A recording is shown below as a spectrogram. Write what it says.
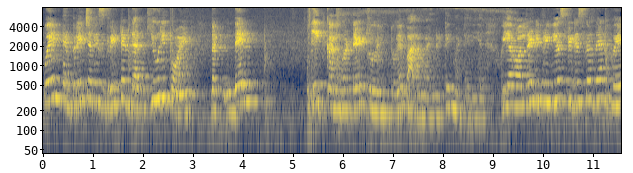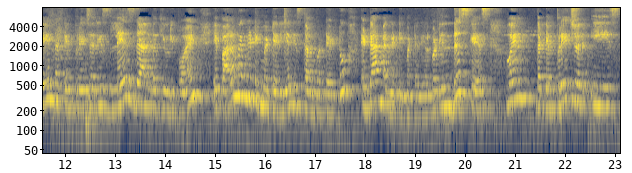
When temperature is greater than Curie point, that then it converted to into a paramagnetic material. We have already previously discussed that when the temperature is less than the Curie point, a paramagnetic material is converted to a diamagnetic material. But in this case, when the temperature is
